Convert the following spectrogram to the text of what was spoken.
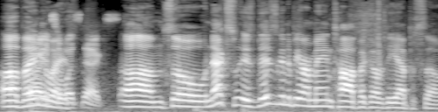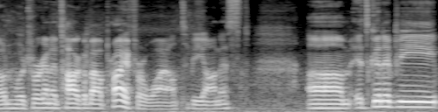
Uh, but All right, anyway, so what's next? um, so next is this is going to be our main topic of the episode, which we're going to talk about probably for a while, to be honest. Um, it's going to be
